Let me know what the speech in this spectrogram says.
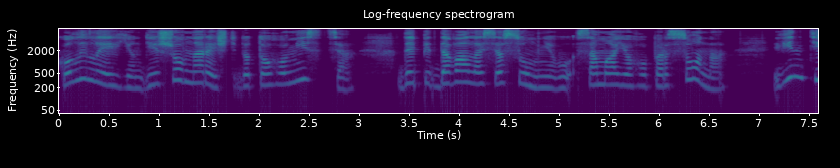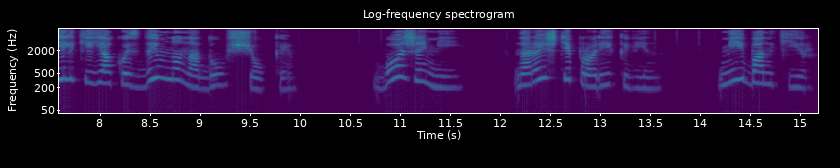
Коли Легіон дійшов нарешті до того місця, де піддавалася сумніву сама його персона, він тільки якось дивно надув щоки. Боже мій, нарешті прорік він, мій банкір.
